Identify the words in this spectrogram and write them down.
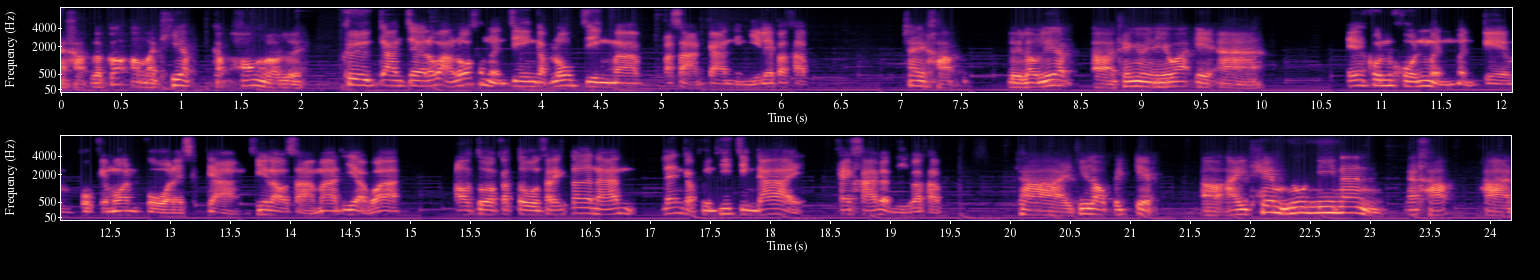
นะครับ แล้วก็เอามาเทียบกับห้องเราเลย คือการเจอระหว่างโลกเสมือนจริงกับโลกจริงมาประสานกันอย่างนี้เลยปะครับ ใช่ครับ หรือเราเรียกเอ่อเทคโนโลยีนี้ว่า AR เอ๊ะคุ้นๆเหมือนเหมือนเกมโปเกมอนโกอะไรสักอย่างที่เราสามารถที่แบบว่าเอาตัวการ์ตูนคาแรคเตอร์นั้นเล่นกับพื้นที่จริงได้ คล้าย ๆ แบบนี้ป่ะครับ ใช่ ที่เราไปเก็บเอ่อไอเทมนู่นนี่นั่นนะครับ ผ่าน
